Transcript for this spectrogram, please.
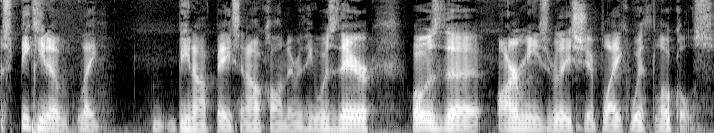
speaking of like being off base and alcohol and everything, was there what was the army's relationship like with locals?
